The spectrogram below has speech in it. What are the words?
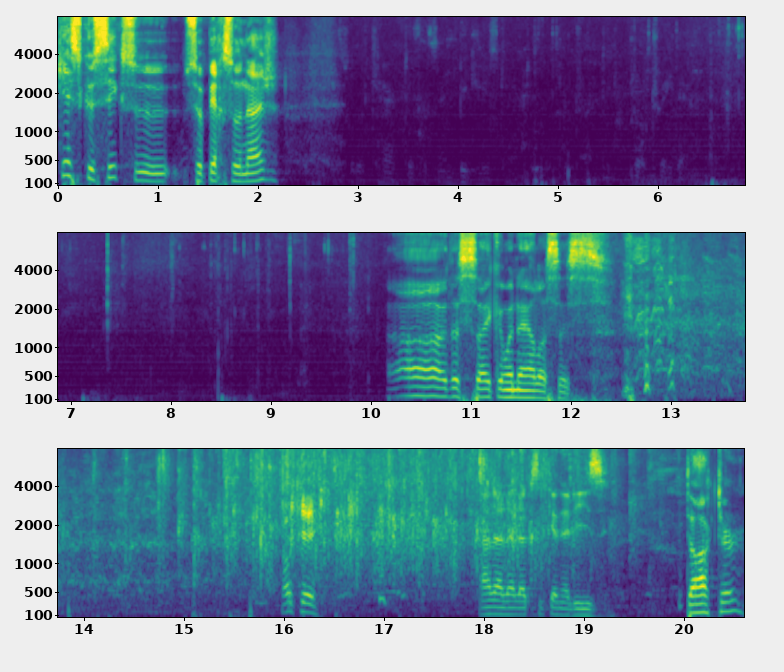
Qu'est-ce que c'est que ce personnage? Ah, the psychoanalysis. Ok. Ah là là, la psychanalyse. Doctor,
